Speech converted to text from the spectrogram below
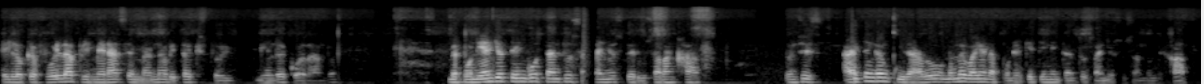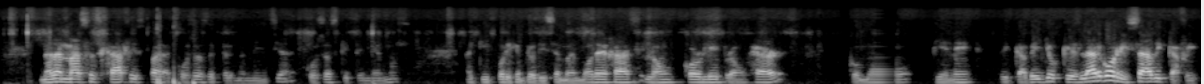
en lo que fue la primera semana, ahorita que estoy bien recordando, me ponían yo tengo tantos años, pero usaban Hub. Entonces, ahí tengan cuidado, no me vayan a poner que tienen tantos años usando Hub. Nada más es Hub, es para cosas de permanencia, cosas que tenemos. Aquí, por ejemplo, dice, my mother has long curly brown hair, como tiene el cabello que es largo, rizado y café.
